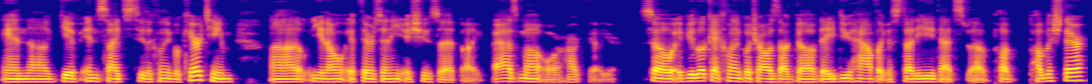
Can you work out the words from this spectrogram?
and uh, give insights to the clinical care team, uh, you know, if there's any issues with like asthma or heart failure. So if you look at clinicaltrials.gov, they do have like a study that's uh, published there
